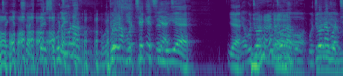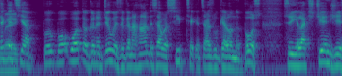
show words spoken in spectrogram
ticket check, basically. We don't have we don't have our tickets ticket in yet. the air. Yeah. Yeah, we don't, we don't have, we don't have our tickets me. yet. But what, what they're going to do is they're going to hand us our seat tickets as we get on the bus. So you'll exchange your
